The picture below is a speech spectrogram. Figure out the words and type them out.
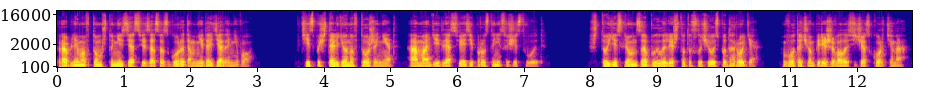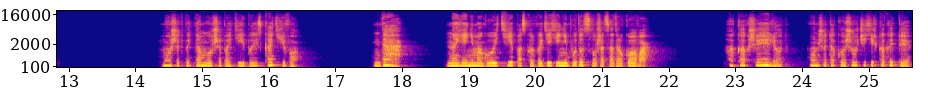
Проблема в том, что нельзя связаться с городом, не дойдя до него. Птиц-почтальонов тоже нет, а магии для связи просто не существует. Что если он забыл или что-то случилось по дороге? Вот о чем переживала сейчас Кортина. Может быть, нам лучше пойти и поискать его? Да, но я не могу уйти, поскольку дети не будут слушаться другого. А как же Эллиот? Он же такой же учитель, как и ты.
